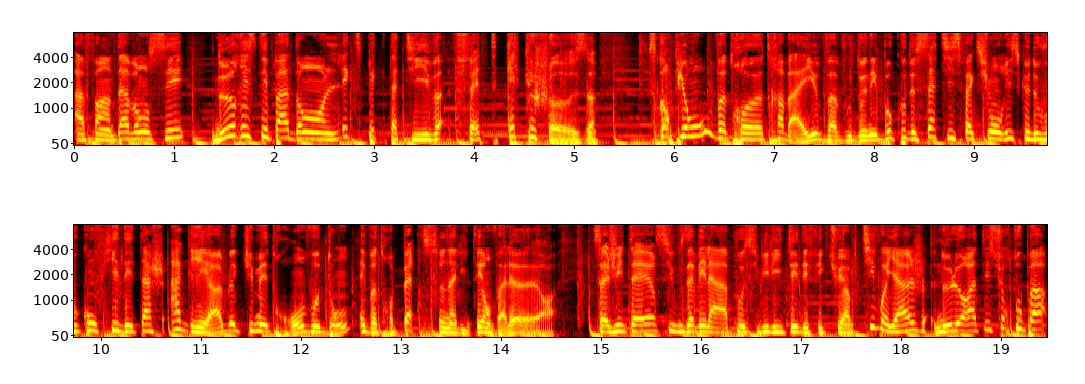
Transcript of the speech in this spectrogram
afin d'avancer, ne restez pas dans l'expectative, faites quelque chose. Scorpion, votre travail va vous donner beaucoup de satisfaction au risque de vous confier des tâches agréables qui mettront vos dons et votre personnalité en valeur. Sagittaire, si vous avez la possibilité d'effectuer un petit voyage, ne le ratez surtout pas.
